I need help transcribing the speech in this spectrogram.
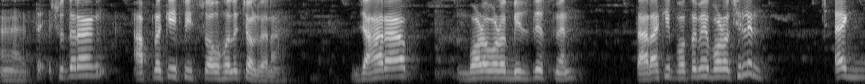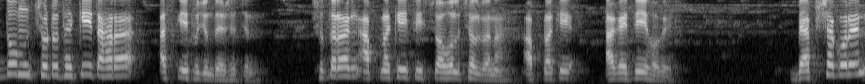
হ্যাঁ সুতরাং আপনাকে পিছপাও হলে চলবে না। যাহারা বড় বড় বিজনেসম্যান তারা কি প্রথমে বড় ছিলেন? একদম ছোট থেকেই তাহারা আজকে এই পর্যন্ত এসেছেন। সুতরাং আপনাকে পিছপা হলে চলবে না, আপনাকে আগাইতেই হবে। ব্যবসা করেন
